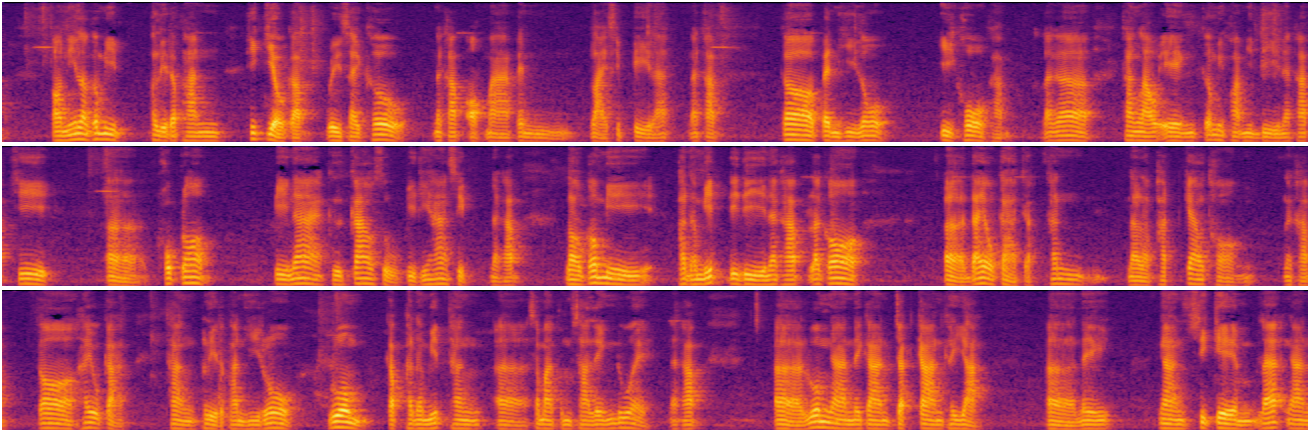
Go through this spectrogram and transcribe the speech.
ตอนนี้เราก็มีผลิตภัณฑ์ที่เกี่ยวกับ Recycle นะครับออกมาเป็นหลายสิบปีแล้วนะครับ ก็เป็น Hero Eco ครับ แล้วก็ทางเราเองก็มีความยินดีนะครับที่ครบรอบปีหน้าคือก้าวสู่ปีที่ 50 นะครับ เราก็มีพันธมิตรดีๆนะครับ แล้วก็ได้โอกาสจากท่านนารพัฒน์แก้วทองนะครับ ก็ให้โอกาสทางผลิตภัณฑ์ฮีโร่ ร่วมกับพันธมิตรทางสมาคมซาเล้งด้วยนะครับร่วมงานในการจัดการขยะในงานซีเกมและงาน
